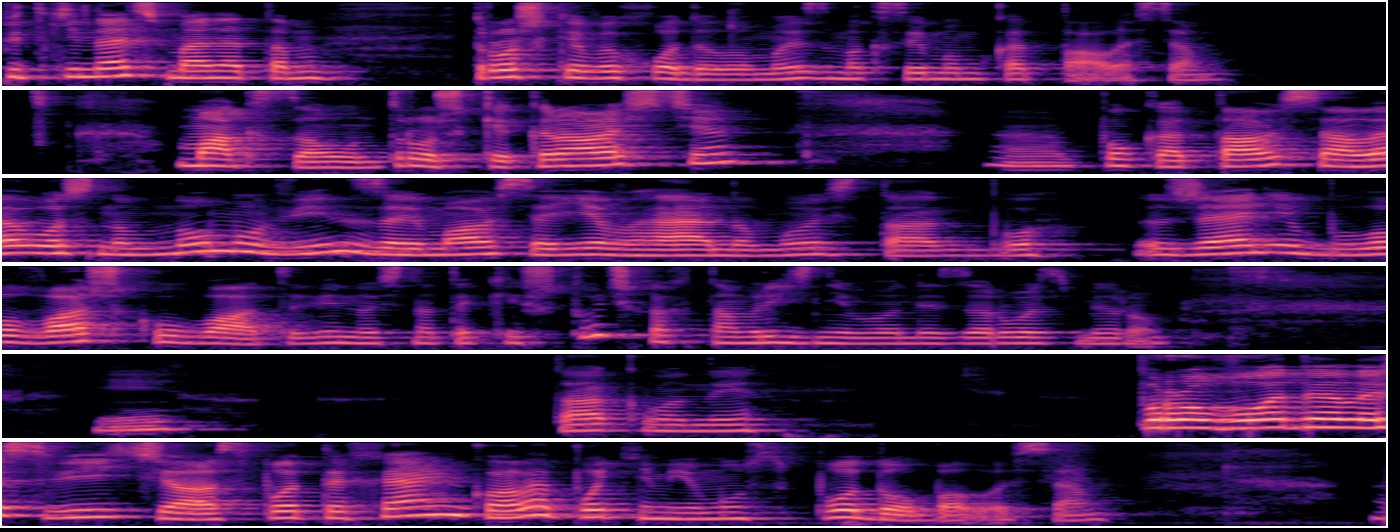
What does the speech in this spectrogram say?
під кінець в мене там трошки виходило. Ми з Максимом каталися. Макса он трошки краще е, покатався, але в основному він займався Євгеном. Ось так, бо Жені було важкувати. Він ось на таких штучках, там різні вони за розміром. І так вони проводили свій час потихеньку, але потім йому сподобалося. Е,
